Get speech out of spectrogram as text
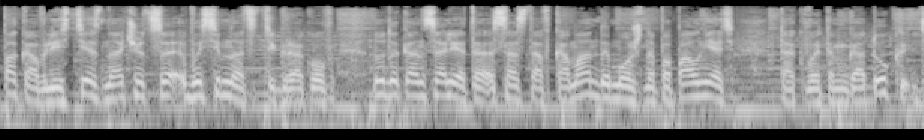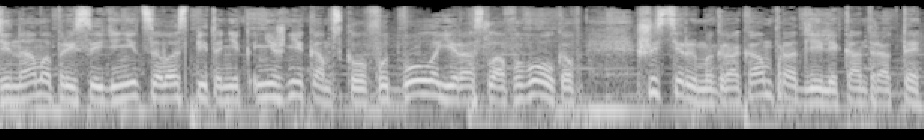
Пока в листе значатся 18 игроков, но до конца лета состав команды можно пополнять. Так, в этом году к «Динамо» присоединится воспитанник нижнекамского футбола Ярослав Волков. Шестерым игрокам продлили контракты.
